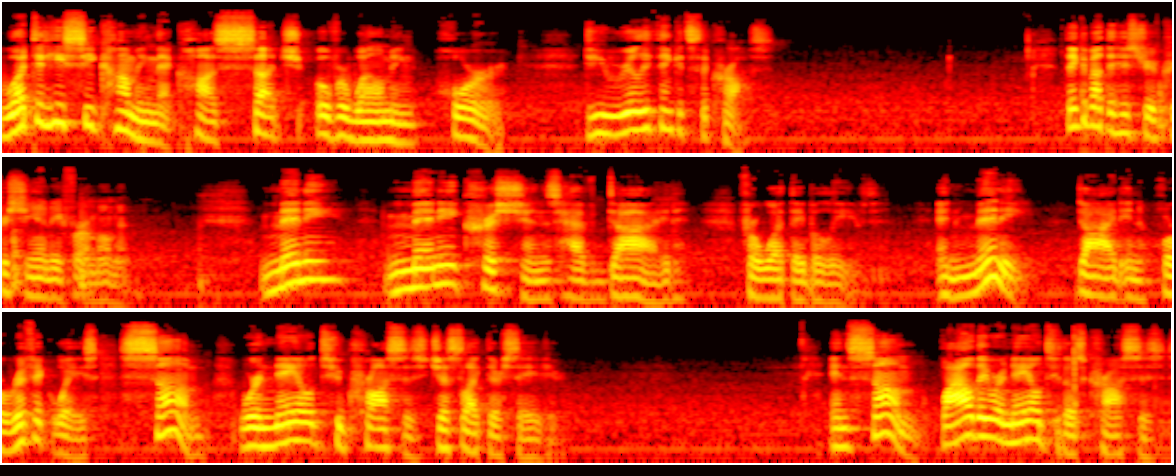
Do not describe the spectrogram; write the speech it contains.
What did he see coming that caused such overwhelming horror? Do you really think it's the cross? Think about the history of Christianity for a moment. Many, many Christians have died for what they believed. And many died in horrific ways. Some were nailed to crosses just like their Savior. And some, while they were nailed to those crosses,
